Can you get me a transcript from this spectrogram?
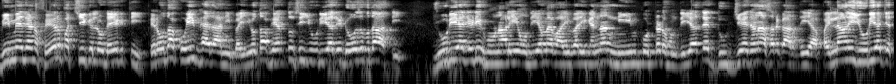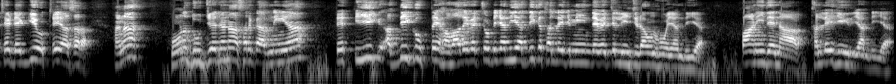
20ਵੇਂ ਦਿਨ ਫਿਰ 25 ਕਿਲੋ ਡੇਗਤੀ, ਫਿਰ ਉਹਦਾ ਕੋਈ ਫਾਇਦਾ ਨਹੀਂ ਬਈ, ਉਹ ਤਾਂ ਫਿਰ ਤੁਸੀਂ ਯੂਰੀਆ ਦੀ ਡੋਜ਼ ਵਧਾਤੀ। ਯੂਰੀਆ ਜਿਹੜੀ ਹੋਣ ਵਾਲੀ ਆਉਂਦੀ ਆ, ਮੈਂ ਵਾਰੀ-ਵਾਰੀ ਕਹਿੰਦਾ, ਨੀਮ ਕੋਟਡ ਹੁੰਦੀ ਆ ਤੇ ਦੂਜੇ ਦਿਨ ਅਸਰ ਕਰਦੀ ਆ। ਪਹਿਲਾਂ ਵਾਲੀ ਯੂਰੀਆ ਜਿੱਥੇ ਡਿੱਗੀ ਉੱਥੇ ਅਸਰ, ਹਨਾ? ਹੁਣ ਦੂਜੇ ਦਿਨ ਅਸਰ ਕਰਨੀ ਆ ਤੇ 30 ਅੱਧੀ ਕੁ ਉੱਤੇ ਹਵਾ ਦੇ ਵਿੱਚ ਉੱਡ ਜਾਂਦੀ ਆ, ਅੱਧੀ ਕੁ ਥੱਲੇ ਜ਼ਮੀਨ ਦੇ ਵਿੱਚ ਲੀਚ ਡਾਊਨ ਹੋ ਜਾਂਦੀ ਆ। ਪਾਣੀ ਦੇ ਨਾਲ ਥੱਲੇ ਜੀਰ ਜਾਂਦੀ ਆ।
